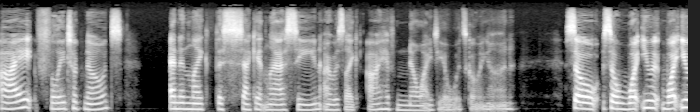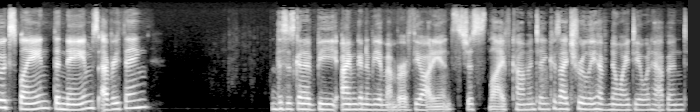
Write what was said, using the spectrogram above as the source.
I fully took notes and in like the second last scene I was like I have no idea what's going on. So so what you what you explained, the names, everything this is going to be I'm going to be a member of the audience just live commenting cuz I truly have no idea what happened.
